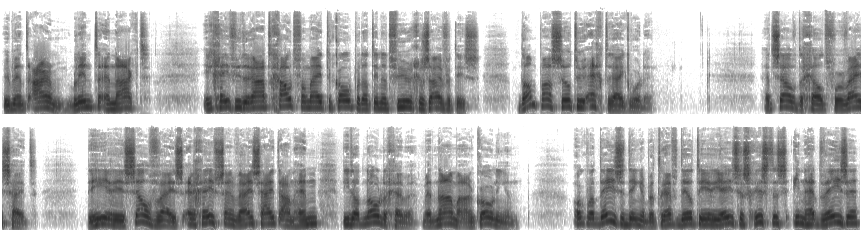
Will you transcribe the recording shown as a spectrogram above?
U bent arm, blind en naakt. Ik geef u de raad goud van mij te kopen dat in het vuur gezuiverd is. Dan pas zult u echt rijk worden. Hetzelfde geldt voor wijsheid. De Heer is zelf wijs en geeft zijn wijsheid aan hen die dat nodig hebben, met name aan koningen. Ook wat deze dingen betreft deelt de Heer Jezus Christus in het wezen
